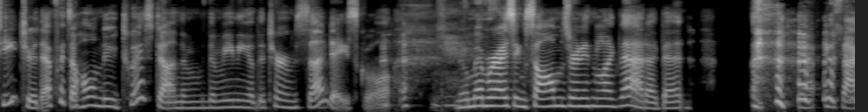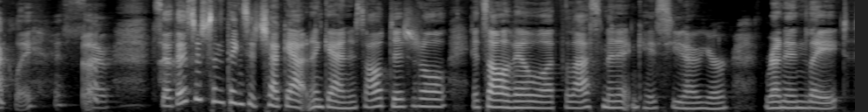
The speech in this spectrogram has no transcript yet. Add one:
teacher, that puts a whole new twist on the, the meaning of the term Sunday school. no memorizing Psalms or anything like that, I bet. yeah, exactly. So, so those are some things to check out. And again, it's all digital. It's all available at the last minute in case you know you're running late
